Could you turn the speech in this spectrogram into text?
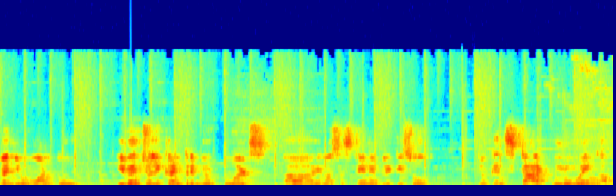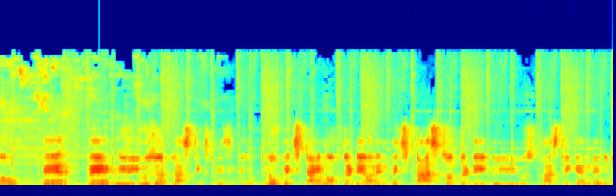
when you want to eventually contribute towards uh, you know sustainability. So you can start knowing about where where do you use your plastics basically? You know which time of the day or in which tasks of the day do you use plastic and then you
